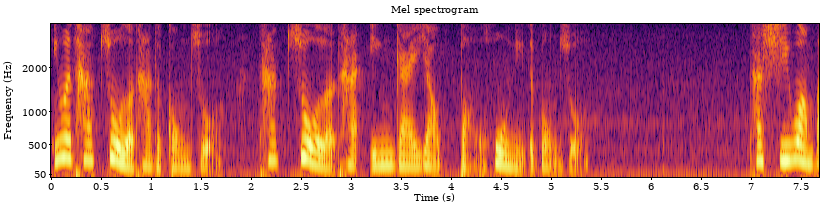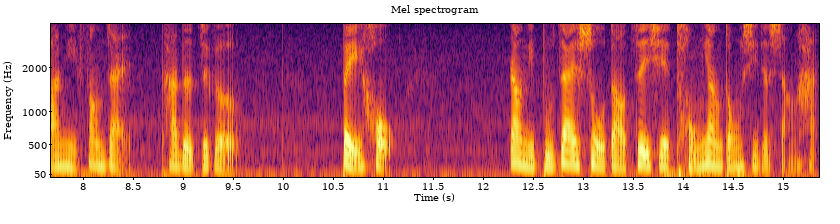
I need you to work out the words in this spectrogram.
因为他做了他的工作，他做了他应该要保护你的工作。他希望把你放在他的这个背后，让你不再受到这些同样东西的伤害，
